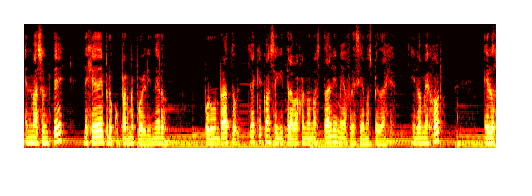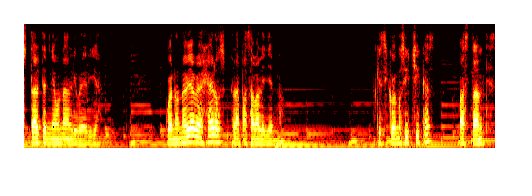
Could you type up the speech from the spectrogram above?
En Mazunté dejé de preocuparme por el dinero por un rato, ya que conseguí trabajo en un hostal y me ofrecían hospedaje. Y lo mejor, el hostal tenía una librería. Cuando no había viajeros, me la pasaba leyendo. Que si conocí chicas, bastantes.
